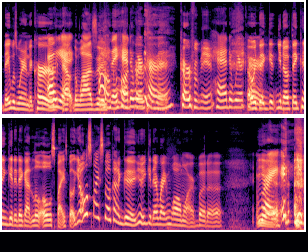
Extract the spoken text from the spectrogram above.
They was wearing the curve Oh, yeah. out the wazoo. Oh, They had on, to wear Kirk, curve. man. curve for men. Had to wear Or curve. if they get, you know, if they couldn't get it, they got a little Old Spice. But you know, Old Spice smell kind of good. You know, you get that right in Walmart. But uh, yeah. Right.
